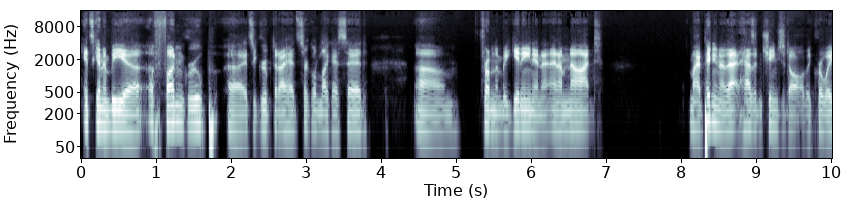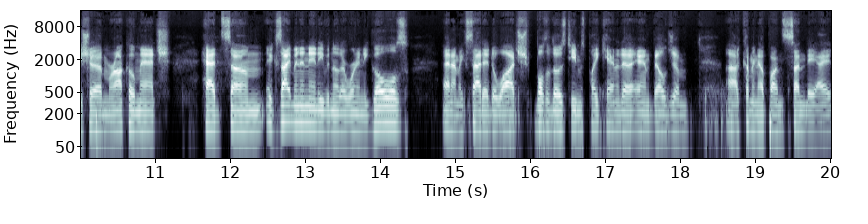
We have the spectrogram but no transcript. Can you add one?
it's going to be a, a, fun group. Uh, it's a group that I had circled, like I said, um, from the beginning, and and I'm not. My opinion of that hasn't changed at all. The Croatia Morocco match had some excitement in it, even though there weren't any goals and I'm excited to watch both of those teams play Canada and Belgium uh, coming up on Sunday. I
